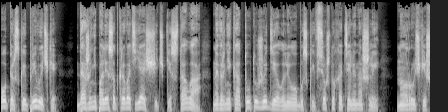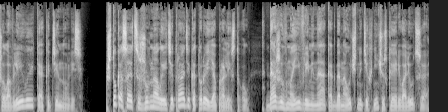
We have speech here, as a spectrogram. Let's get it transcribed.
оперской привычке. Даже не полез открывать ящички стола. Наверняка тут уже делали обыск и все, что хотели, нашли. Но ручки шаловливые так и тянулись. Что касается журнала и тетради, которые я пролистывал. Даже в мои времена, когда научно-техническая революция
